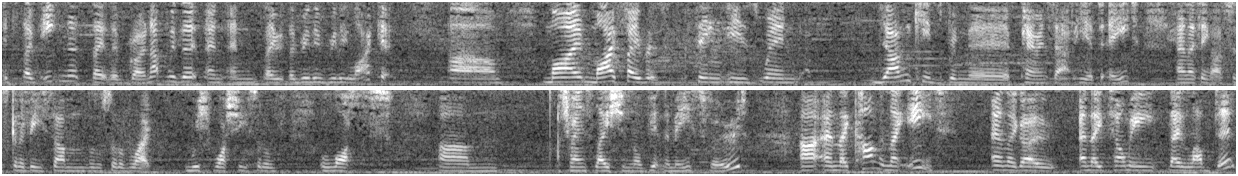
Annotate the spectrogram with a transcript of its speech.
it's, they've eaten it, they, have grown up with it, and, and they, they really, really like it. Um, my my favourite thing is when young kids bring their parents out here to eat, and they think oh, it's just going to be some little sort of like wish-washy sort of lost um, translation of Vietnamese food, uh, and they come and they eat, and they go and they tell me they loved it,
